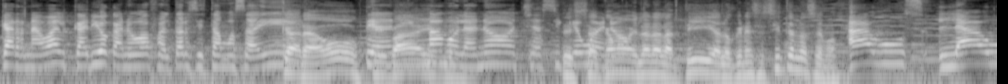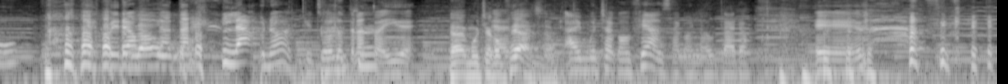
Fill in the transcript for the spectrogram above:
carnaval carioca no va a faltar si estamos ahí. Karaoke, Te animamos baile. la noche, así Te que sacamos bueno. a bailar a la tía, lo que necesites lo hacemos. Agus, Lau, esperamos Lau. la tarjeta. Lau, no, es que yo lo trato ahí de... Hay mucha confianza. Hay mucha confianza con Lautaro. Eh, así que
